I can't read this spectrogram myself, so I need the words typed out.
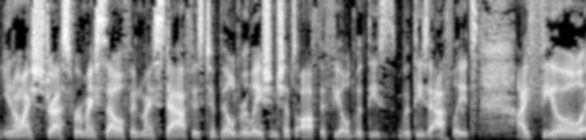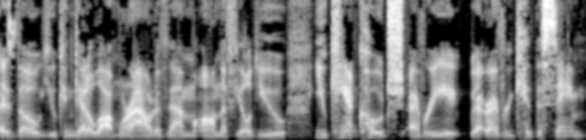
you know I stress for myself and my staff is to build relationships off the field with these with these athletes. I feel as though you can get a lot more out of them on the field. You you can't coach every every kid the same.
